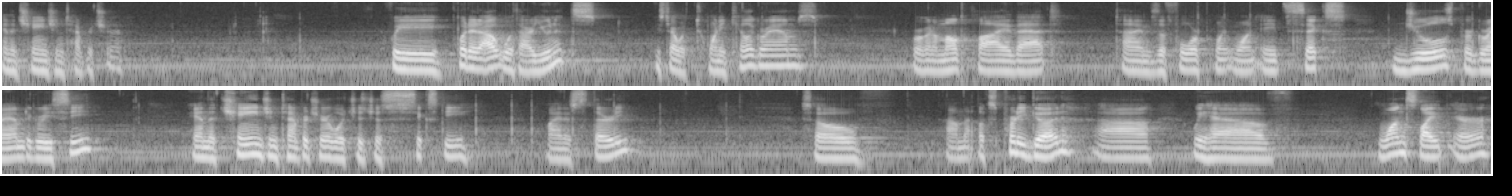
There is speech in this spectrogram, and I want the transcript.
and the change in temperature. If we put it out with our units, we start with 20 kilograms. We're going to multiply that times the 4.186 joules per gram degree C and the change in temperature which is just 60 minus 30. So um, that looks pretty good. Uh, we have one slight error,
